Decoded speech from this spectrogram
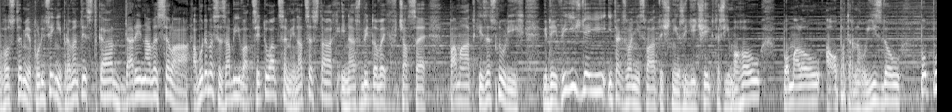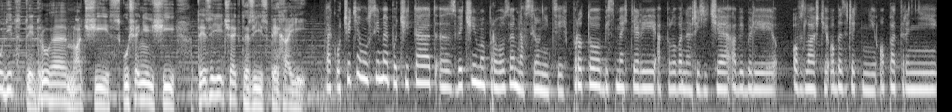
hostem je policejní preventistka Darina Veselá a budeme se zabývat situacemi na cestách i na hřbitovech v čase památky zesnulých, kdy vyjíždějí i tzv. sváteční řidiči, kteří mohou pomalou a opatrnou jízdou popudit ty druhé, mladší, zkušenější, ty řidiče, kteří spěchají. Tak určitě musíme počítat eh, s větším provozem na silnicích. Proto bychom chtěli apelovat na řidiče, aby byli obzvláště obezřetní, opatrní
